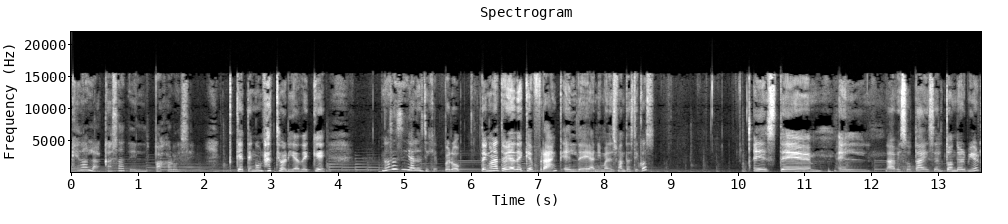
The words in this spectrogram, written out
queda la casa del pájaro ese? Que tengo una teoría de que, no sé si ya les dije, pero tengo una teoría de que Frank, el de Animales Fantásticos, este, el avesota es el Thunderbird.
